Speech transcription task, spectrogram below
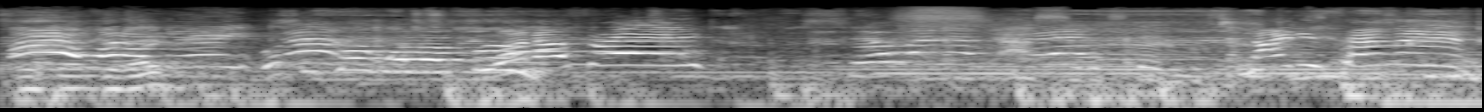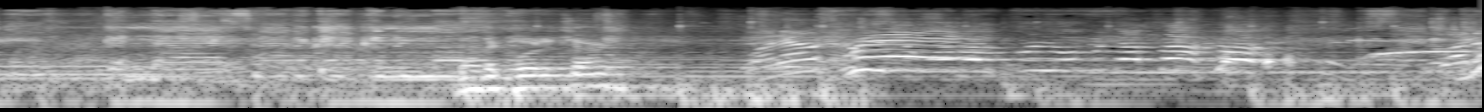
Smile, 103! Let's go, one of three. 103! 97! Another quarter turn. 103! One of three. Open that back up. Woo!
